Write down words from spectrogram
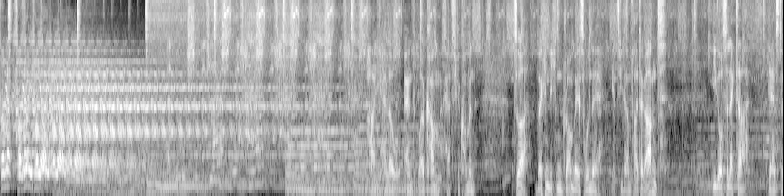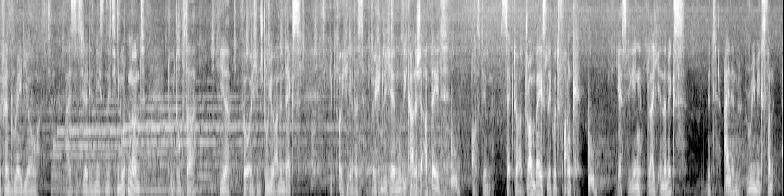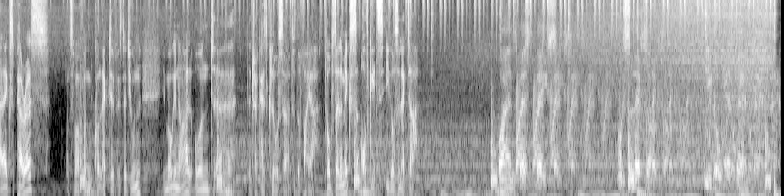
Hi, hello and welcome. Herzlich willkommen zur wöchentlichen Drum Bass Runde. Jetzt wieder am Freitagabend. Ego Selector, Dance Different Radio heißt jetzt wieder die nächsten 60 Minuten und Tui Tubster hier für euch im Studio an den Decks gibt euch wieder das wöchentliche musikalische Update aus dem Sektor Drum Bass Liquid Funk. Yes, wir gehen gleich in the Mix mit einem Remix von Alex Perez. Und zwar von Collective ist der Tune im Original und äh, der Track heißt Closer to the Fire. Topstar in the Mix, auf geht's, Ego Selector. Best bass. On Selector. Ego FM.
